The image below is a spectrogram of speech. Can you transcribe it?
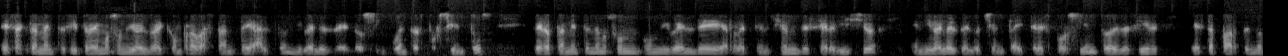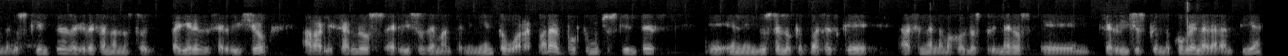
Exactamente, sí, traemos un nivel de compra bastante alto, en niveles de los 50%, pero también tenemos un, nivel de retención de servicio en niveles del 83%, es decir, esta parte en donde los clientes regresan a nuestros talleres de servicio a realizar los servicios de mantenimiento o a reparar, porque muchos clientes eh, en la industria lo que pasa es que hacen a lo mejor los primeros eh, servicios cuando cubre la garantía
